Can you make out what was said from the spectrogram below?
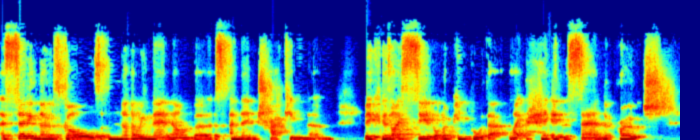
uh, setting those goals knowing their numbers and then tracking them because I see a lot of people with that like head in the sand approach.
